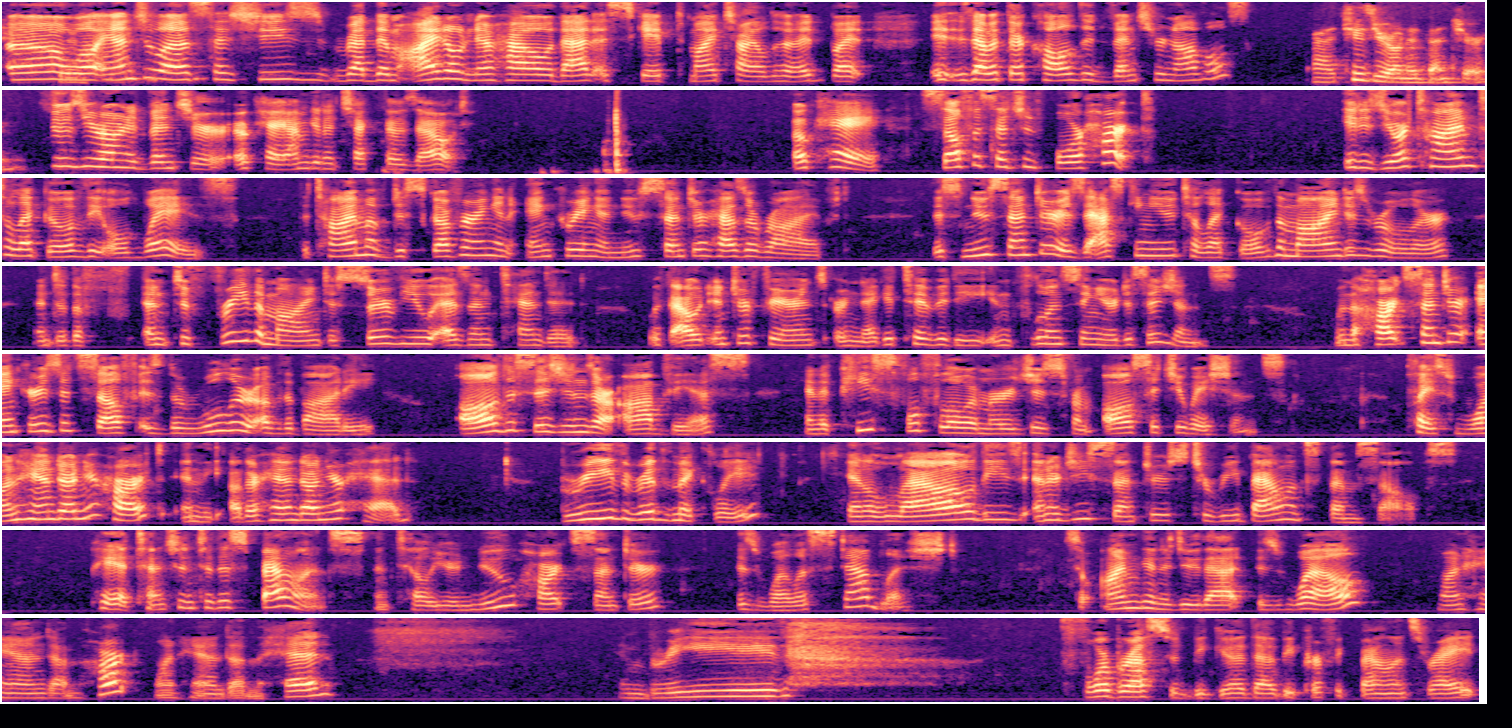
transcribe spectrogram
oh well, Angela says she's read them. I don't know how that escaped my childhood, but is that what they're called? Adventure novels? Uh, choose your own adventure. Choose your own adventure. Okay, I'm going to check those out. Okay, self ascension for heart. It is your time to let go of the old ways. The time of discovering and anchoring a new center has arrived. This new center is asking you to let go of the mind as ruler and to the and to free the mind to serve you as intended without interference or negativity influencing your decisions. When the heart center anchors itself as the ruler of the body, all decisions are obvious and a peaceful flow emerges from all situations. Place one hand on your heart and the other hand on your head. Breathe rhythmically and allow these energy centers to rebalance themselves. Pay attention to this balance until your new heart center is well established. So I'm going to do that as well. One hand on the heart, one hand on the head. And breathe four breaths would be good. That would be perfect balance, right?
